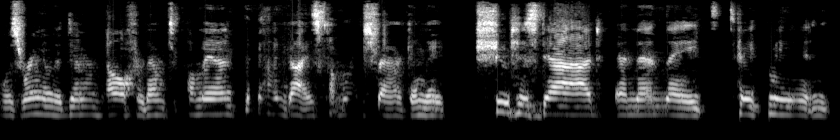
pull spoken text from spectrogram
was ringing the dinner bell for them to come in. The bad guys come rush back and they shoot his dad, and then they take me and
